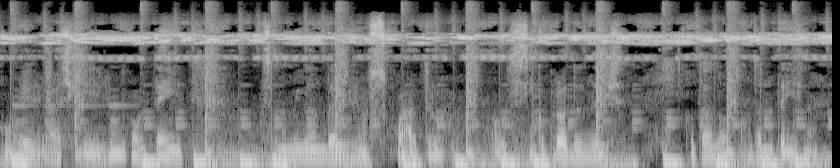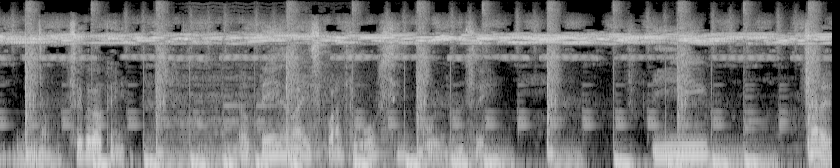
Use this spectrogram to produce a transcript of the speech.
com ele. Acho que junto com o se eu não me engano, deve uns 4 ou 5 produtos. Contando, contando o tênis, né? Não, sei contar o tênis. É o tênis mais 4 ou 5 coisas, não sei. E. Cara,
